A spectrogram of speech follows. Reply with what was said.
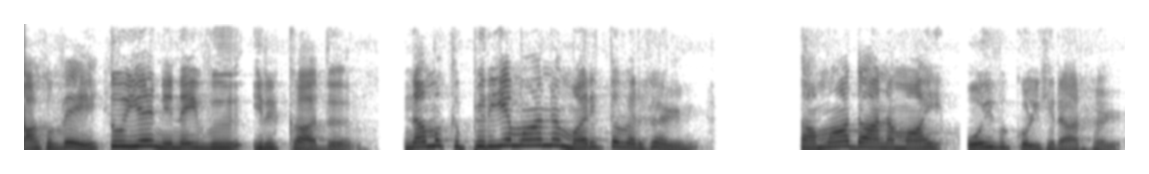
ஆகவே சுய நினைவு இருக்காது. நமக்கு பிரியமான மறித்தவர்கள் சமாதானமாய் ஓய்வு கொள்கிறார்கள்.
